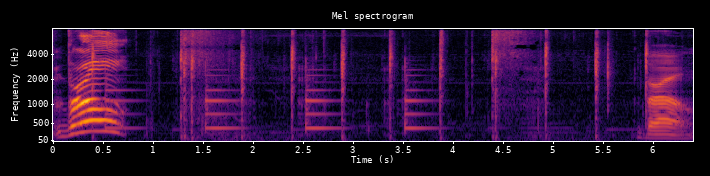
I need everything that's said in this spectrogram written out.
Bro. Bro.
